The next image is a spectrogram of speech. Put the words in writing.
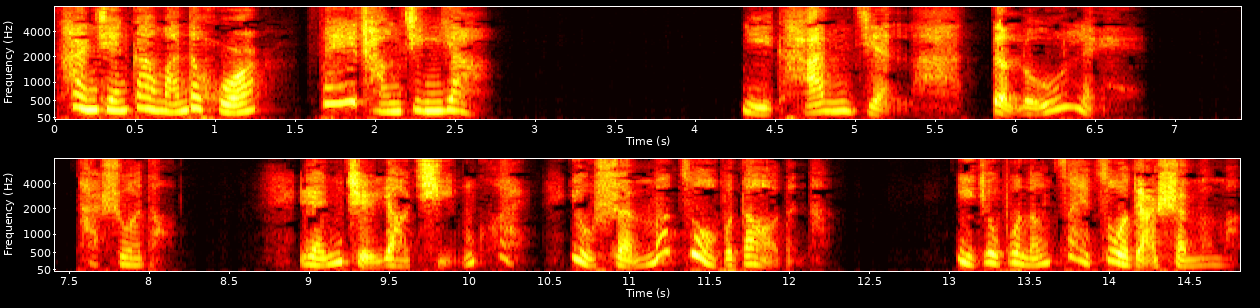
看见干完的活儿，非常惊讶。你看见了，德鲁雷，他说道：“人只要勤快，有什么做不到的呢？你就不能再做点什么吗？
